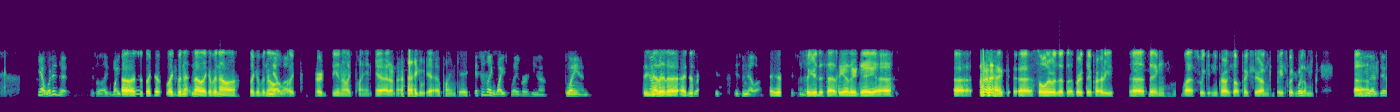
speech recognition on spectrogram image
yeah. What is it? Is it like white? Oh, it's just like a like vanilla. No, like a vanilla. It's like a vanilla, Vanilla. like or you know like plain. Yeah, I don't know. like yeah, plain cake. It's just like white flavor, you know, bland. Did you No, know that? Uh, I just It's it's vanilla. I just It's vanilla. figured this out the other day. Uh, uh, uh, Solar was at the birthday party uh thing last week, and you probably saw a picture on Facebook or What- something. What did Um, you guys do?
